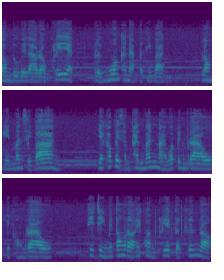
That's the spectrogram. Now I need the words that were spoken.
ลองดูเวลาเราเครียด หรือง่วงขณะปฏิบัติ ลองเห็นมันเสียบ้าง อย่าเข้าไปสำคัญมั่นหมายว่าเป็นเราเป็นของเรา ที่จริงไม่ต้องรอให้ความเครียดเกิดขึ้นหรอก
